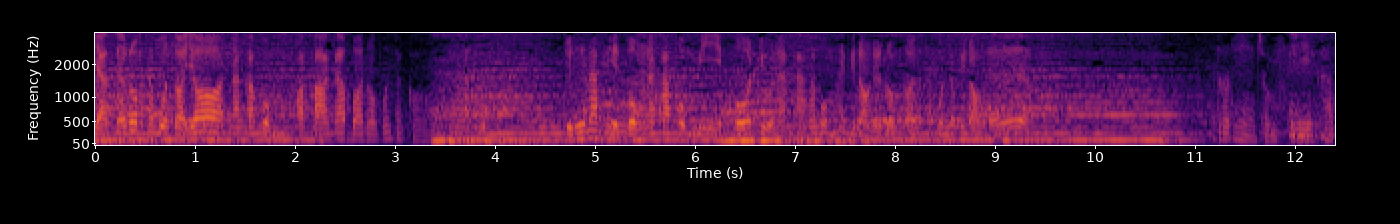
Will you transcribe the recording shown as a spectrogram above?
อยากจะร่วมทำบุญต่อยอดนะครับ ผมปับปากาบอโนโพสกอนะครับผมอยู่ที่หน้าเพจวงนะครับ ผมมีโพสต์อยู่นะครับผมให้พี่น้องได้รวมต่อยอดทำบุญแล้วพี่น้องเด้อรถแห่ชมฟรีครับ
